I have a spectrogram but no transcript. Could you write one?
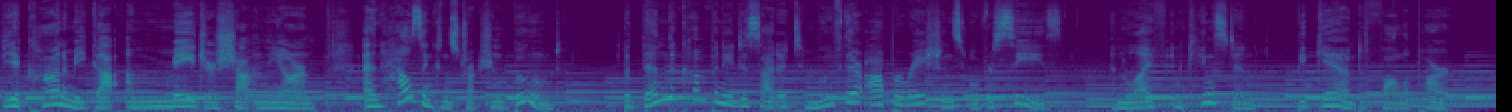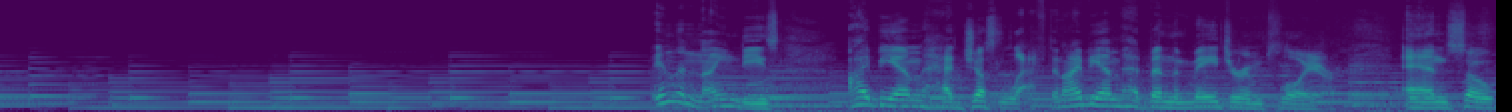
The economy got a major shot in the arm, and housing construction boomed. But then the company decided to move their operations overseas, and life in Kingston began to fall apart. In the 90s, IBM had just left, and IBM had been the major employer. And so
